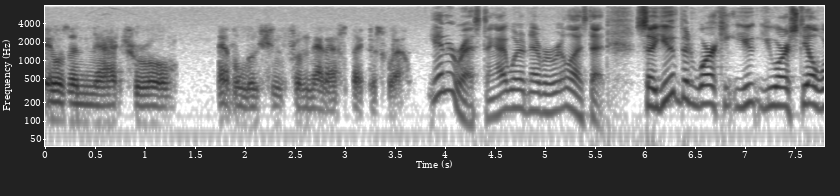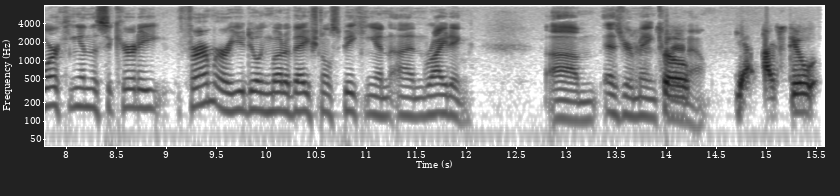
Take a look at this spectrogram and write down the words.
It was a natural evolution from that aspect as well. Interesting. I would have never realized that. So you've been working. You you are still working in the security firm, or are you doing motivational speaking and, and writing um, as your main So- career now? Yeah, I still,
